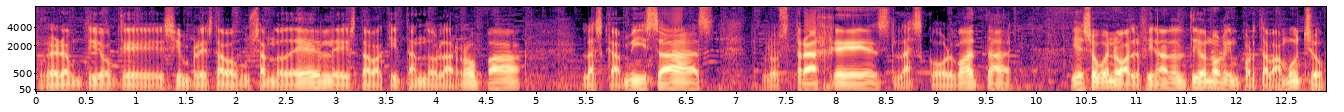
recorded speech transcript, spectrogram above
Porque era un tío que siempre estaba abusando de él, le estaba quitando la ropa, las camisas, los trajes, las corbatas. Y eso, bueno, al final al tío no le importaba mucho.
